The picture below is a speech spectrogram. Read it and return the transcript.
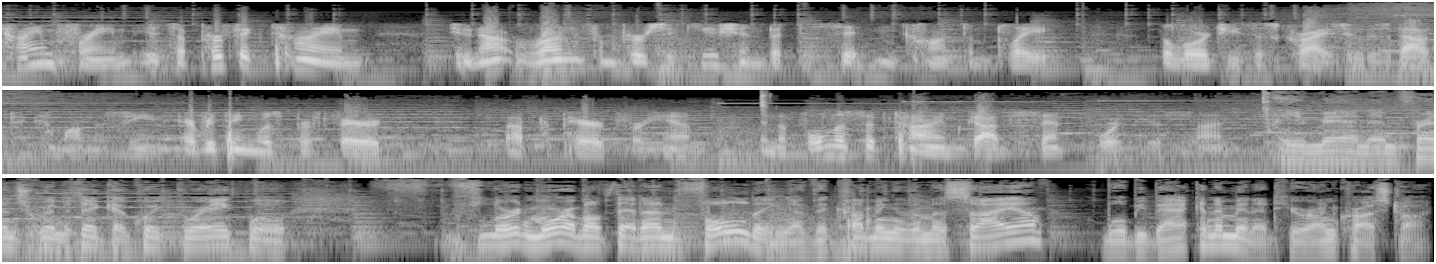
time frame, it's a perfect time to not run from persecution, but to sit and contemplate the Lord Jesus Christ who was about to come on the scene. Everything was prepared uh, prepared for him. In the fullness of time, God sent forth his Son. Amen. And friends, we're going to take a quick break. We'll f- learn more about that unfolding of the coming of the Messiah. We'll be back in a minute here on Crosstalk.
